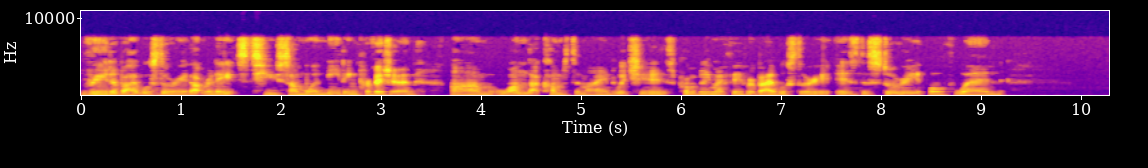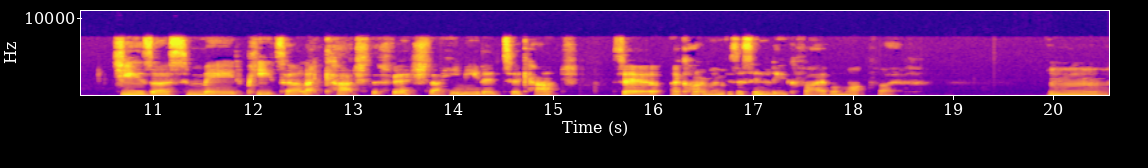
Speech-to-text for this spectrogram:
read a Bible story that relates to someone needing provision um, one that comes to mind, which is probably my favorite Bible story, is the story of when Jesus made Peter like catch the fish that he needed to catch. So I can't remember, is this in Luke 5 or Mark 5? Mm.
